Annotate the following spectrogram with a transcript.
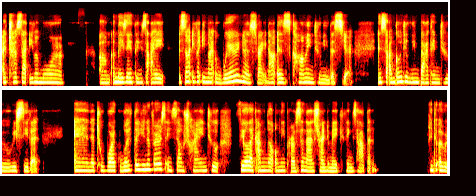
I trust that even more um, amazing things that I it's not even in my awareness right now is coming to me this year. And so I'm going to lean back and to receive it and to work with the universe instead of trying to feel like I'm the only person that's trying to make things happen. And to uh,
